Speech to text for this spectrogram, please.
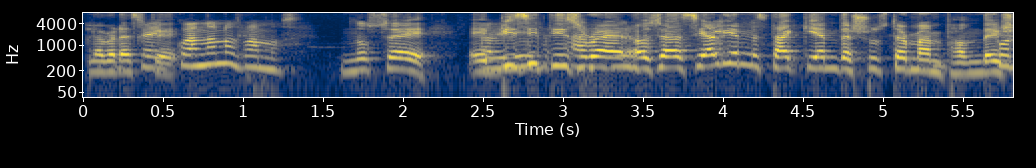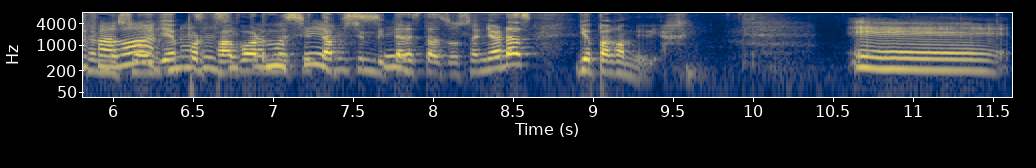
la verdad es que ¿Cuándo nos vamos? no sé, eh, vivir, Visit Israel. O sea, si alguien está aquí en The Schusterman Foundation, nos oye, por favor, necesitamos ir, invitar sí. a estas dos señoras. Yo pago mi viaje. Eh,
